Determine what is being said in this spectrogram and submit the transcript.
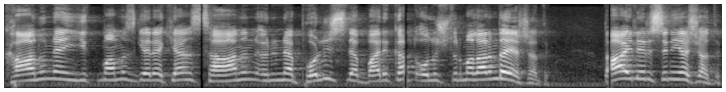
kanunen yıkmamız gereken sahanın önüne polisle barikat oluşturmalarını da yaşadık. Daha ilerisini yaşadık.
